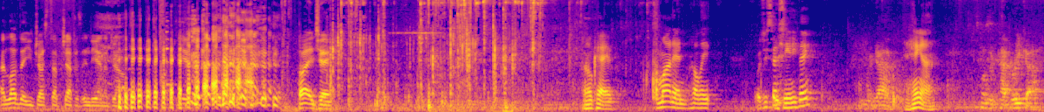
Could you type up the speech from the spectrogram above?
I love that you dressed up Jeff as Indiana Jones. All right, Jay. Okay. Come on in, Holly. What'd you You say? see anything? Oh my god, Hang on. it smells like paprika.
